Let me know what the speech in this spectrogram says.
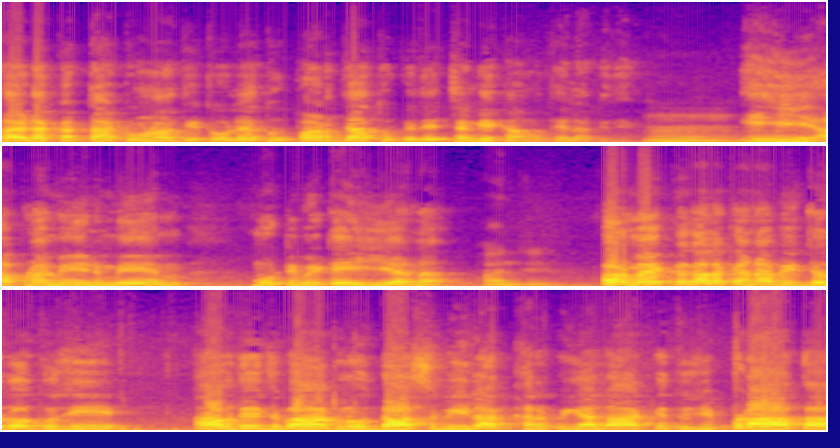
ਤਾਂ ਜਿਹੜਾ ਕੱਟਾ ਟੋਣਾ ਦੀ ਟੋਲਿਆ ਤੂੰ ਪੜ ਜਾ ਤੂੰ ਕਿਤੇ ਚੰਗੇ ਕੰਮ ਤੇ ਲੱਗ ਜਾ। ਇਹੀ ਆਪਣਾ ਮੇਨ ਮੇਨ ਮੋਟੀਵੇਟ ਇਹੀ ਆ ਨਾ। ਹਾਂਜੀ। ਪਰ ਮੈਂ ਇੱਕ ਗੱਲ ਕਹਿਣਾ ਵੀ ਜਦੋਂ ਤੁਸੀਂ ਆਪਦੇ ਜਵਾਕ ਨੂੰ 10-20 ਲੱਖ ਰੁਪਇਆ ਲਾ ਕੇ ਤੁਸੀਂ ਪੜਾਤਾ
